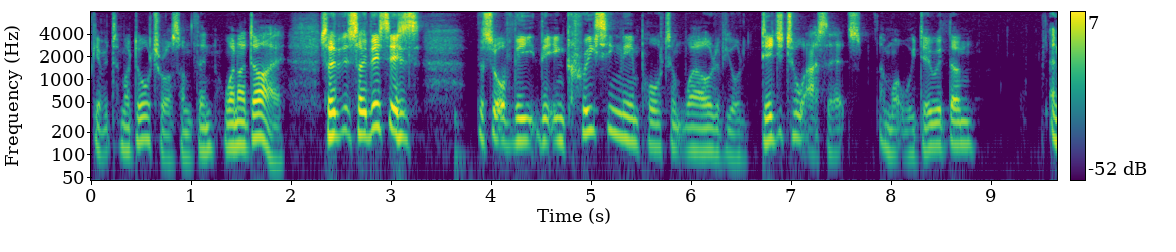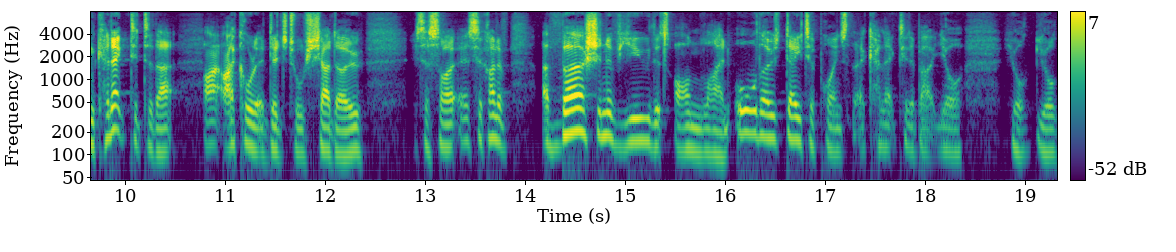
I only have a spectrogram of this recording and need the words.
give it to my daughter or something when I die. So, th- so this is the sort of the, the increasingly important world of your digital assets and what we do with them. And connected to that, I, I call it a digital shadow. It's a, it's a kind of a version of you that's online. All those data points that are collected about your your your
